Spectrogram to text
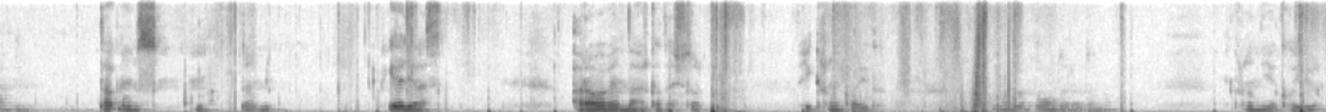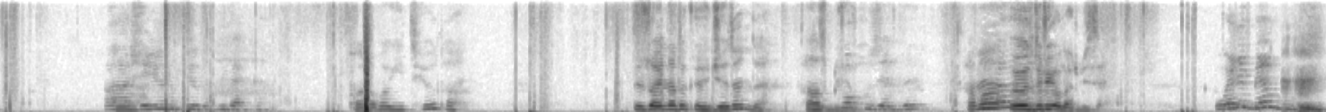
Taktım. Takmamışsın. Tamam. Gel Yasin. Araba bende arkadaşlar. Ekran kaydı. Ekran niye kayıyor? Aa şeyi unutuyorduk bir dakika. Araba gidiyor da. Biz oynadık önceden de. Az biliyor. Çok güzeldi. Ama öldürüyorlar bizi. Oyunu ben buldum.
